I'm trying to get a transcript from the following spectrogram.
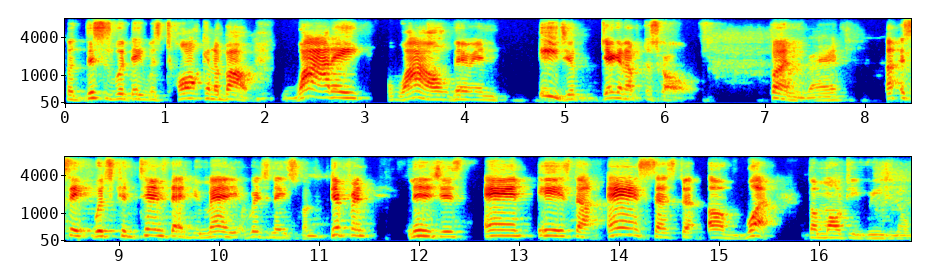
But this is what they was talking about. Why they, while they're in Egypt digging up the skulls. Funny, right? Uh, say, which contends that humanity originates from different lineages and is the ancestor of what? The multi-regional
